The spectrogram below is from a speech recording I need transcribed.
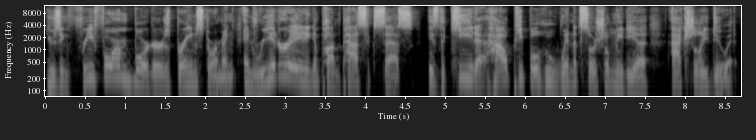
using freeform borders brainstorming and reiterating upon past success is the key to how people who win at social media actually do it.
